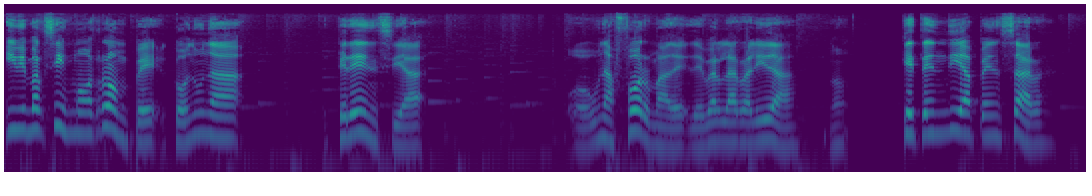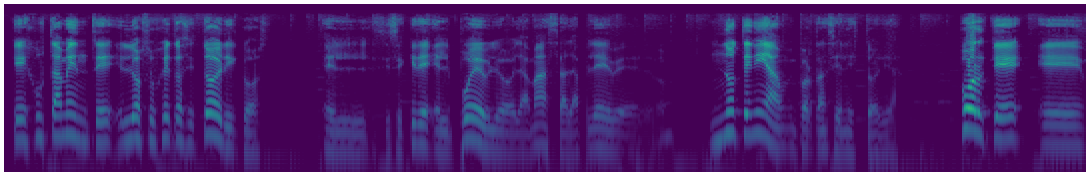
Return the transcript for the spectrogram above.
Y el marxismo rompe con una creencia o una forma de, ver la realidad ¿no? que tendía a pensar que justamente los sujetos históricos, el, si se quiere, el pueblo, la masa, la plebe, no, tenían importancia en la historia. Porque eh,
